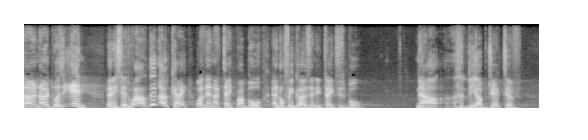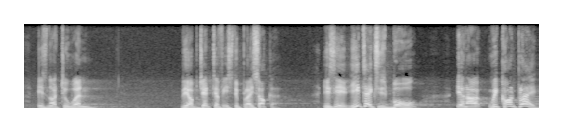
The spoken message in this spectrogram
no, no, it was in. Then he said, Well, then okay. Well, then I take my ball. And off he goes and he takes his ball. Now, the objective is not to win, the objective is to play soccer. You see, he takes his ball, you know, we can't play.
